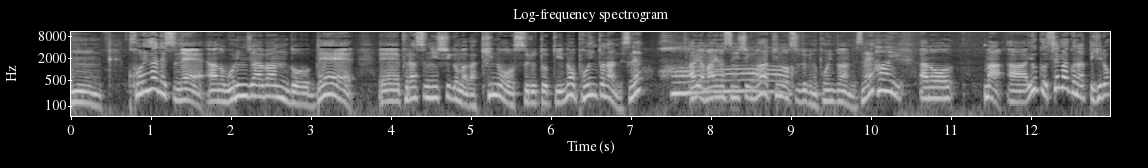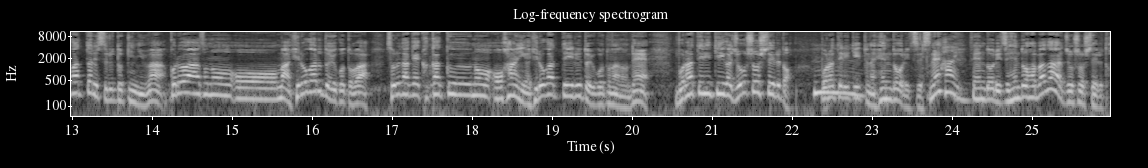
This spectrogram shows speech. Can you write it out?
ん。これがですね、あの、ボリンジャーバンドで、えー、プラス2シグマが機能するときのポイントなんですね。あるいはマイナス2シグマが機能するときのポイントなんですね。はい。あの、まあ、あよく狭くなって広がったりするときには、これはその、まあ、広がるということは、それだけ価格の範囲が広がっているということなので、ボラティリティが上昇していると。ボラティリティというのは変動率ですね。はい、変動率、変動幅が上昇していると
